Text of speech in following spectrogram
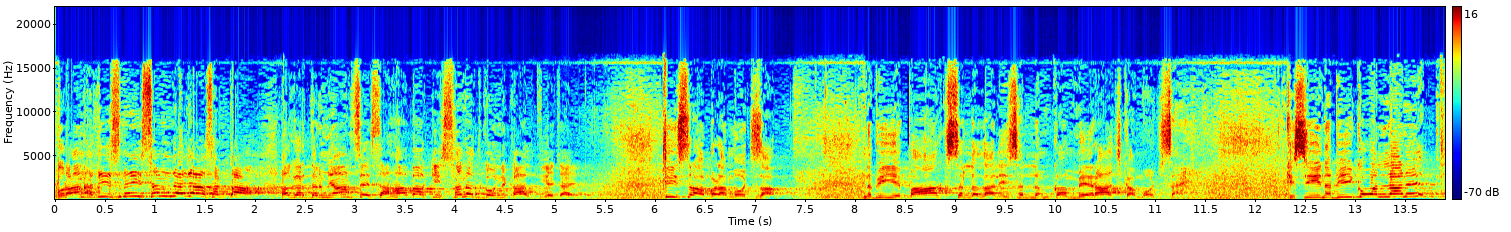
قرآن حدیث نہیں سمجھا جا سکتا۔ اگر درمیان سے صحابہ کی سند کو نکال دیا جائے تو۔ تیسرا بڑا معجزہ، نبی پاک صلی اللہ علیہ وسلم کا معراج کا معجزہ ہے۔ کسی نبی کو اللہ نے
